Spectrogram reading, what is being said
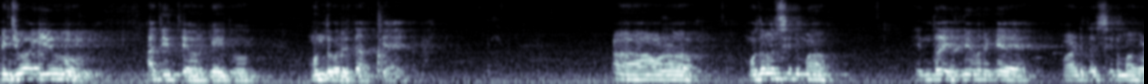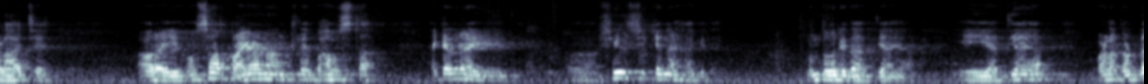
ನಿಜವಾಗಿಯೂ ಆದಿತ್ಯ ಅವರಿಗೆ ಇದು ಮುಂದುವರೆದ ಅಧ್ಯಾಯ. ಅವರ ಮೊದಲ ಸಿನಿಮಾ ಇಂದ ಇಲ್ಲಿವರೆಗೆ ಮಾಡಿದ ಸಿನಿಮಾಗಳ ಆಚೆ ಅವರ ಈ ಹೊಸ ಪ್ರಯಾಣ ಅಂತಲೇ ಭಾವಿಸ್ತಾ, ಯಾಕೆಂದರೆ ಈ ಶೀರ್ಷಿಕೆನೇ ಆಗಿದೆ. ಮುಂದುವರಿದ ಅಧ್ಯಾಯ. ಈ ಅಧ್ಯಾಯ ಬಹಳ ದೊಡ್ಡ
